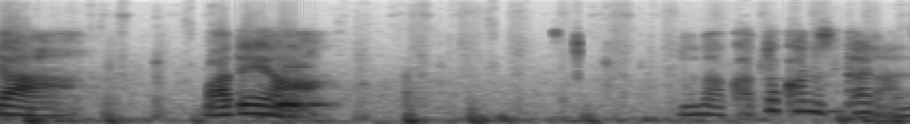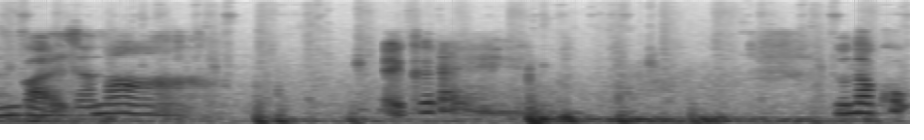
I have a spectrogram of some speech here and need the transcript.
야, 마대야. 누나 카톡하는 스타일 아닌 거 알잖아. 왜 그래? 누나 코,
